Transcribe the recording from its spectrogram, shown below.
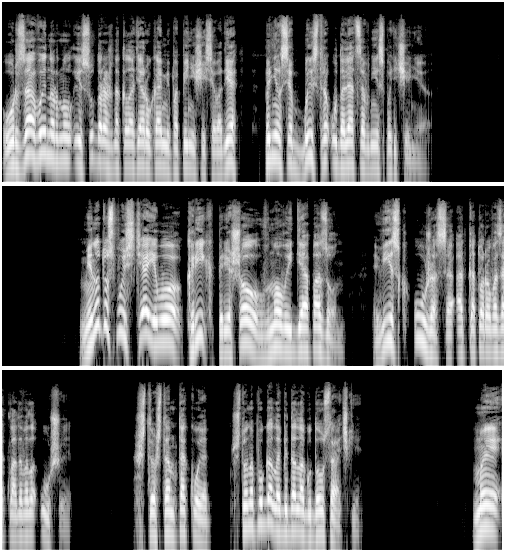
Урза вынырнул и, судорожно колотя руками по пенящейся воде, принялся быстро удаляться вниз по течению. Минуту спустя его крик перешел в новый диапазон, визг ужаса, от которого закладывало уши. Что ж там такое, что напугало бедолагу до усрачки? Мы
